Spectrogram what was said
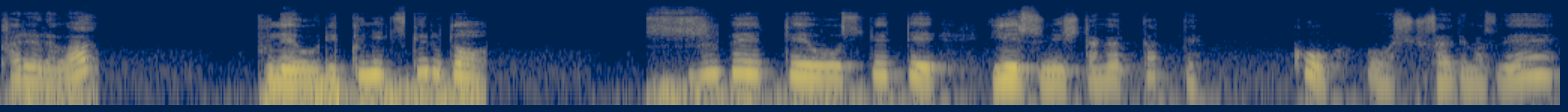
彼らは船を陸につけると全てを捨ててイエスに従ったってこう記されてますね。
